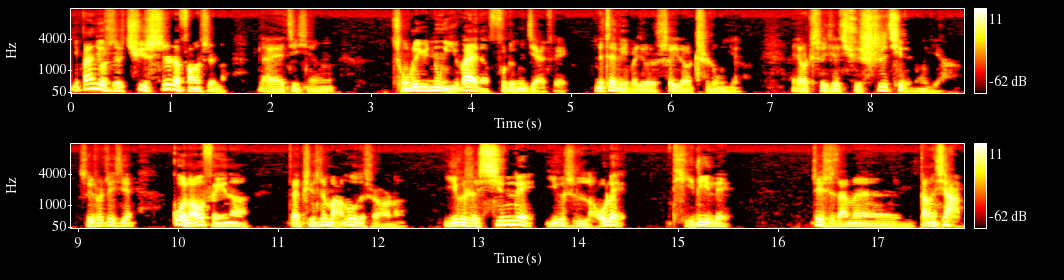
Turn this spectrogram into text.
一般就是祛湿的方式呢，来进行除了运动以外的辅助性减肥。那这里边就是涉及到吃东西了，要吃一些去湿气的东西啊。所以说这些过劳肥呢，在平时忙碌的时候呢，一个是心累，一个是劳累，体力累，这是咱们当下吧，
